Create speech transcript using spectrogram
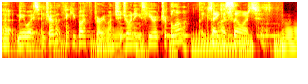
Uh, Mirwais and Trevor, thank you both very much for joining us here at Triple R. Thanks thank you so much.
